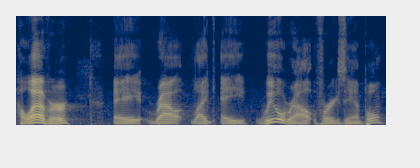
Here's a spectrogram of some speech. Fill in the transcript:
However, a route like a wheel route, for example,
